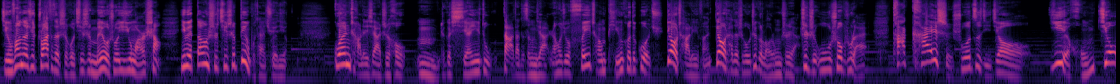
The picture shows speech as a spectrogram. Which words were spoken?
警方在去抓他的时候，其实没有说一拥而上，因为当时其实并不太确定。观察了一下之后，嗯，这个嫌疑度大大的增加，然后就非常平和的过去调查了一番。调查的时候，这个劳荣枝呀支支吾吾说不出来，他开始说自己叫叶红娇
